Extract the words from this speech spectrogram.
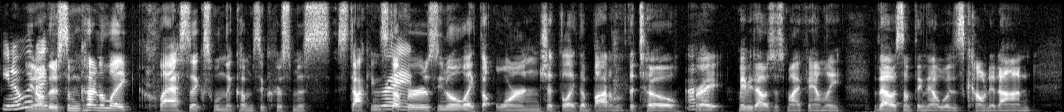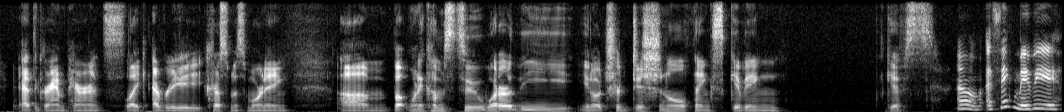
You know what? You know, I there's some kind of like classics when it comes to Christmas stocking Right. stuffers. You know, like the orange at the like the bottom of the toe, Uh-huh. right? Maybe that was just my family, but that was something that was counted on at the grandparents like every Christmas morning. Um, but when it comes to what are the you know traditional Thanksgiving gifts, oh, I think maybe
